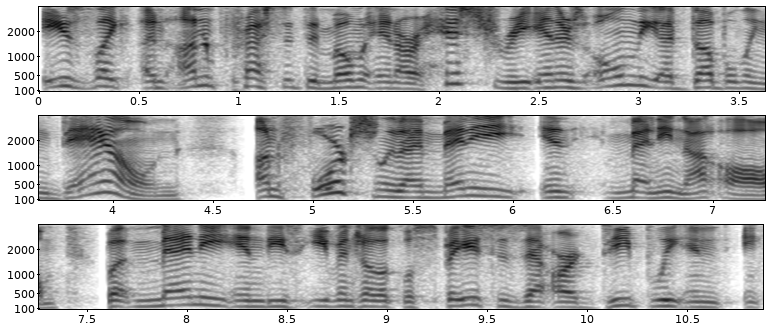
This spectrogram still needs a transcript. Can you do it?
is like an unprecedented moment in our history, and there's only a doubling down. Unfortunately, by many in many, not all, but many in these evangelical spaces that are deeply in, in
